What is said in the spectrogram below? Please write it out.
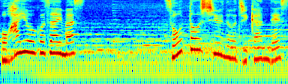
おはようございます。総統集の時間です。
